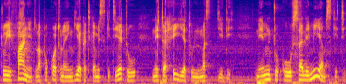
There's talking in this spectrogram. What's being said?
tuifanye tunapokuwa tunaingia katika misikiti yetu ni tahiyatul masjidi. Ni mtu kuusalimia msikiti.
